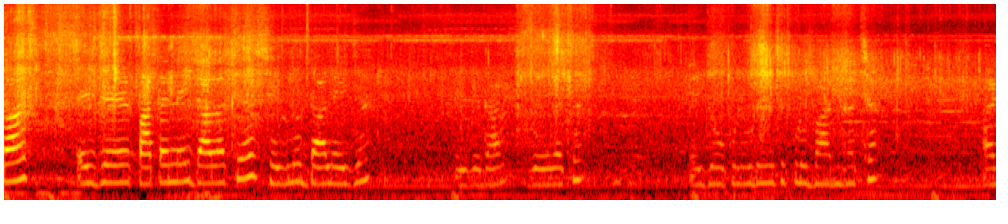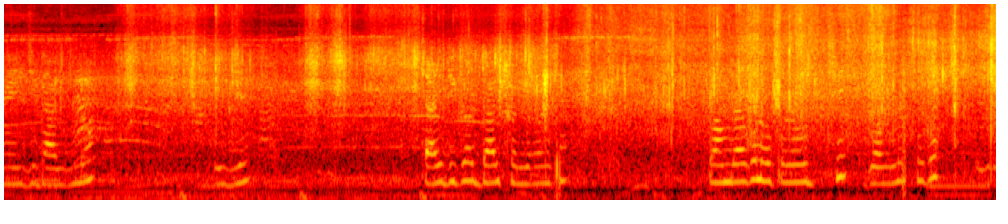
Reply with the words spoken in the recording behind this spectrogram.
গাছ, এই যে পাতা নেই, ডাল আছে সেগুলোর ডাল, এই যে এই যে ডাল রয়ে গেছে, এই যে ওপরে উঠে গেছে পুরো বাড়ি গেছে, আর এই যে ডালগুলো, এই যে চারিদিকের ডাল ছড়িয়ে গেছে তো আমরা এখন ওপরে উঠছি জঙ্গলের থেকে, এই যে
